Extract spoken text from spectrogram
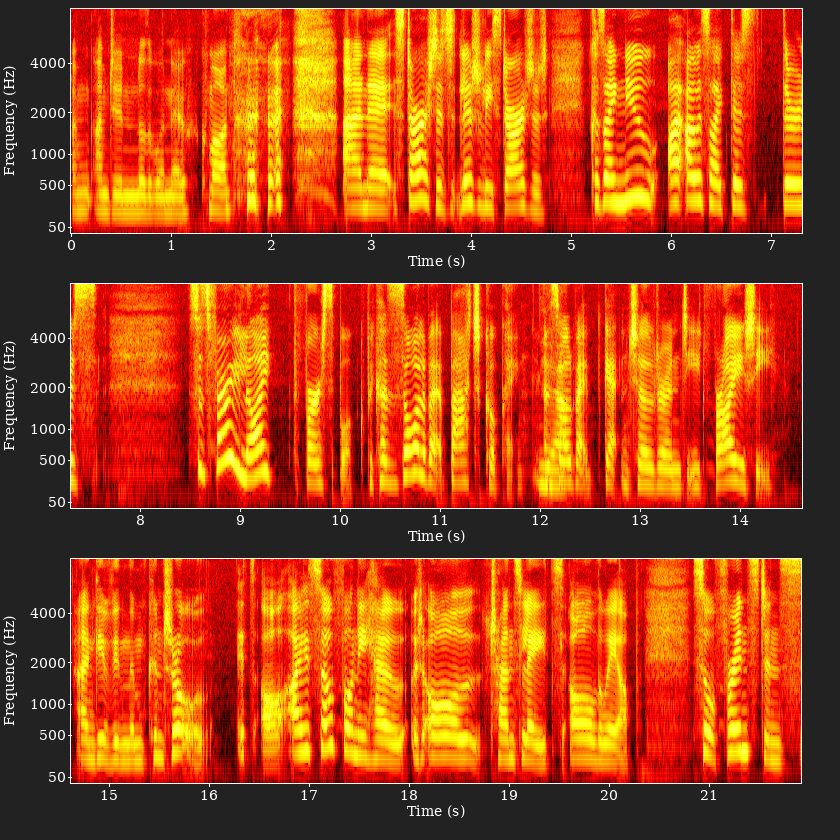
I'm I'm doing another one now. Come on, and uh, started literally started because I knew I, I was like there's there's. So it's very like the first book because it's all about batch cooking. And It's all about getting children to eat variety and giving them control. It's all I- it's so funny how it all translates all the way up. So for instance,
